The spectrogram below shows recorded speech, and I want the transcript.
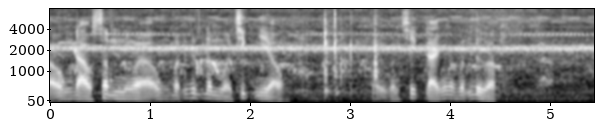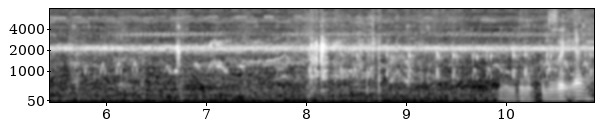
Ông đào sâm nhưng mà ông vẫn cứ đâm vào trích nhiều. Đấy, con trích đánh là vẫn được. Đây là một con rẽ này.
